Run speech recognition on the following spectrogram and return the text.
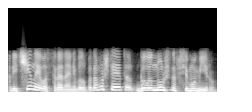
причина его страдания была, потому что это было нужно всему миру.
